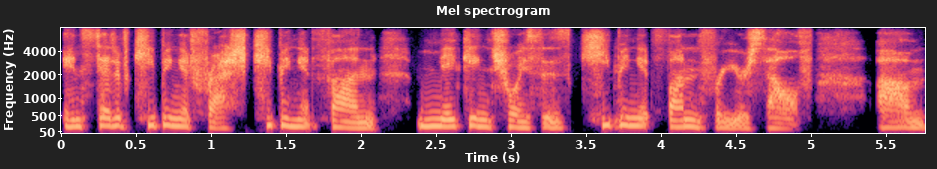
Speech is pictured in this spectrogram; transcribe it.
Instead of keeping it fresh, keeping it fun, making choices, keeping it fun for yourself, um,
